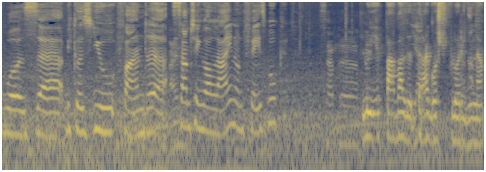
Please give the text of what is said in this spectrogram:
was uh, because you found uh, something online on Facebook? Uh, Lui è Pavel Dragos Florina.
